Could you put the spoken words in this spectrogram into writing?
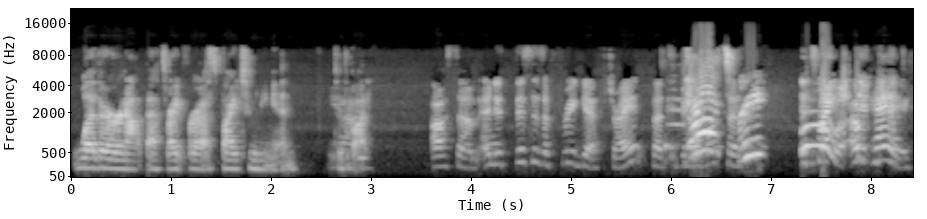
whether or not that's right for us by tuning in yeah. Awesome. And it, this is a free gift, right? That's yeah, it's to, free. It's okay.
